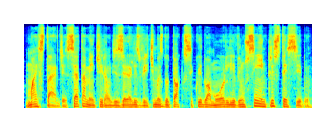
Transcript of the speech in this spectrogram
mais tarde certamente irão dizer eles vítimas do tóxico e do amor livre um sim entristecido.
